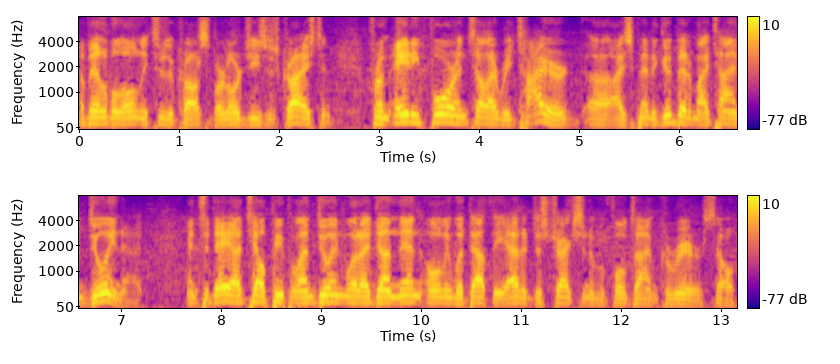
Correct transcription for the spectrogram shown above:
available only through the cross of our Lord Jesus Christ. And from 84 until I retired, uh, I spent a good bit of my time doing that. And today I tell people I'm doing what I done then, only without the added distraction of a full-time career. So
